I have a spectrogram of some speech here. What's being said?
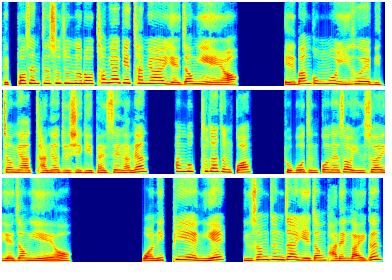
100% 수준으로 청약에 참여할 예정이에요. 일반 공모 이후에 미청약 잔여 주식이 발생하면 한국투자증권, 교보증권에서 인수할 예정이에요. 원익 P&E의 유상증자 예정 발행가액은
